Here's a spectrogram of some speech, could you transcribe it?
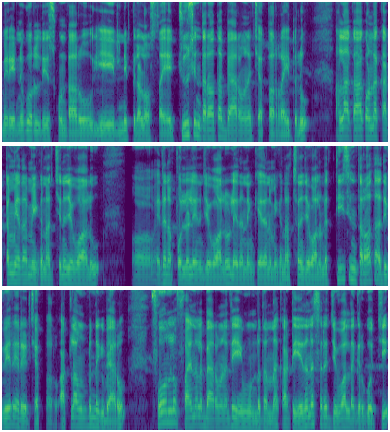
మీరు ఎన్ని కూరలు తీసుకుంటారు ఎన్ని పిల్లలు వస్తాయి చూసిన తర్వాత బేరం అనేది చెప్తారు రైతులు. అలా కాకుండా కట్ట మీద మీకు నచ్చిన జీవాలు ఏదైనా పొల్లు లేని జీవాలు లేదంటే ఇంకేదైనా మీకు నచ్చని జీవాలు ఉంటే తీసిన తర్వాత అది వేరే రేట్ చెప్తారు. అట్లా ఉంటుంది ఇక బేరం. ఫోన్లో ఫైనల్ బేరం అనేది ఏమి ఉండదన్న కాబట్టి ఏదైనా సరే జీవాల దగ్గరకు వచ్చి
